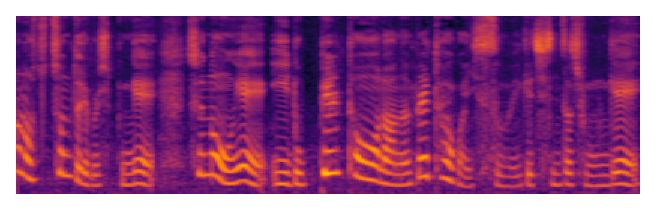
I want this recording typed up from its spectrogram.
하나 추천드리고 싶은 게 스노우에 이 no filter라는 필터가 있어요. 이게 진짜 좋은 게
